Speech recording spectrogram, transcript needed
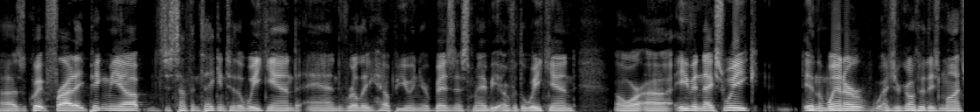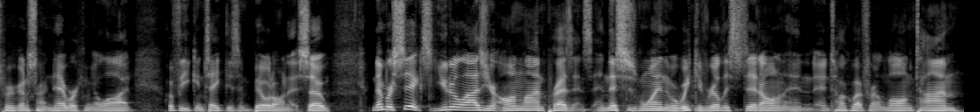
uh, as a quick Friday pick me up, It's just something taken to the weekend and really help you in your business maybe over the weekend or uh, even next week in the winter as you're going through these months. We're going to start networking a lot. Hopefully, you can take this and build on it. So, number six, utilize your online presence. And this is one where we can really sit on and, and talk about for a long time.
